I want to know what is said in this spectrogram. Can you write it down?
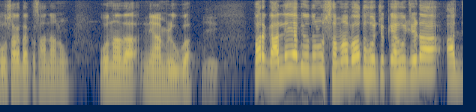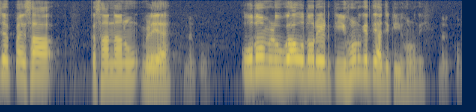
ਹੋ। ਸਕਦਾ ਕਿਸਾਨਾਂ ਨੂੰ ਉਹਨਾਂ ਦਾ ਨਿਆਂ ਮਿਲੂਗਾ। ਪਰ ਗੱਲ ਇਹ ਆ ਵੀ ਉਦੋਂ ਨੂੰ ਸਮਾਂ ਬਹੁਤ ਹੋ ਚੁੱਕਿਆ ਹੋ ਜਿਹੜਾ ਅੱਜ ਪੈਸਾ ਕਿਸਾਨਾਂ ਨੂੰ ਮਿਲਿਆ। ਉਦੋਂ ਮਿਲੂਗਾ ਉਦੋਂ ਰੇਟ ਕੀ ਹੋਣਗੇ ਤੇ ਅੱਜ ਕੀ ਹੋਣਗੇ? ਬਿਲਕੁਲ।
